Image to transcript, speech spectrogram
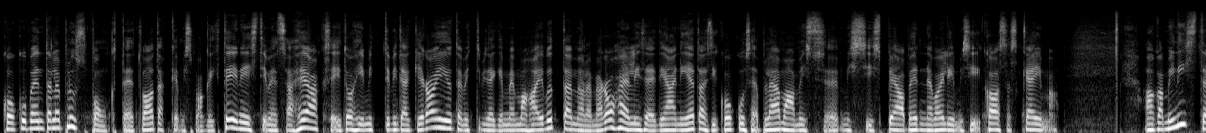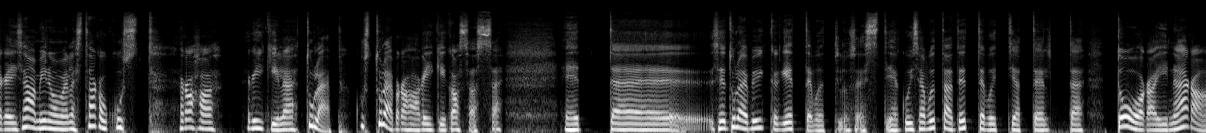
kogub endale plusspunkte, et vaadake, mis ma kõik teen Eesti metsa heaks, ei tohi mitte midagi raiuda, mitte midagi me maha ei võta, me oleme rohelised ja nii edasi, kogu see pläma, mis, mis siis peab enne valimisi kaasas käima. aga minister ei saa minu meelest aru, kust raha riigile tuleb, kust tuleb raha riigikassasse. et Äh, see tuleb ju ikkagi ettevõtlusest ja kui sa võtad ettevõtjatelt tooraine ära,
